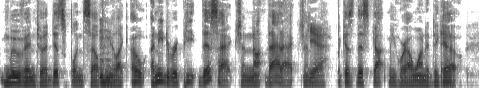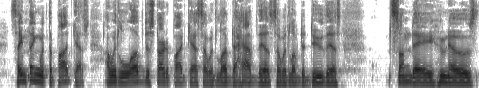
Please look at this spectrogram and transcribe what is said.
move into a disciplined self Mm-hmm. and you're like, Oh, I need to repeat this action, not that action. Yeah. Because this got me where I wanted to go. Same thing with the podcast. I would love to start a podcast. I would love to have this. I would love to do this someday. Who knows?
